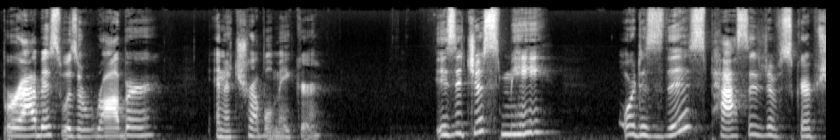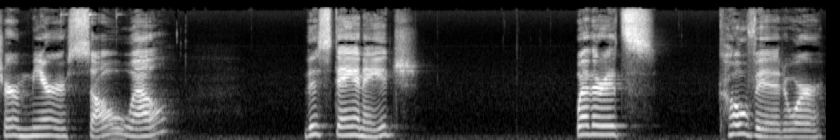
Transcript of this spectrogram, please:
Barabbas was a robber and a troublemaker. Is it just me? Or does this passage of scripture mirror so well this day and age? Whether it's COVID or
